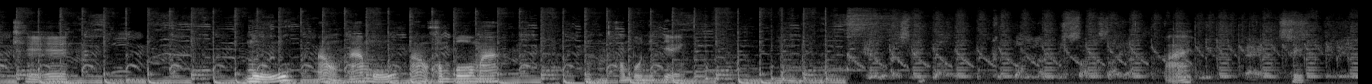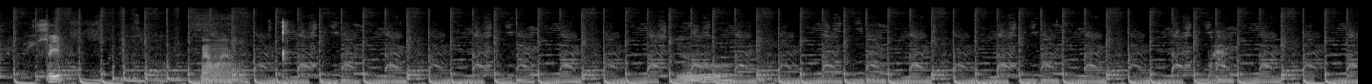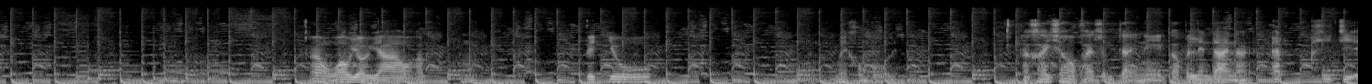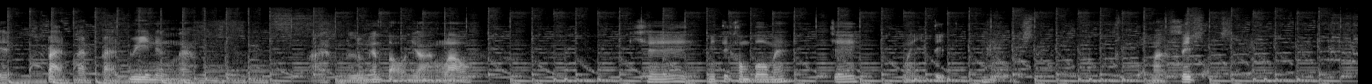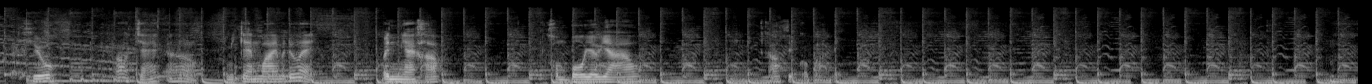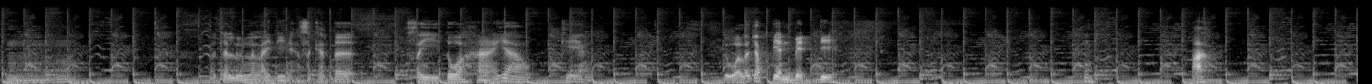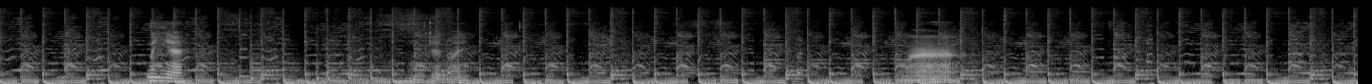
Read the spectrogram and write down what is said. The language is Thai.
โอเค หมูเอ้าหน้าหมูเอ้าคอมโบมาคอมโบนิดเดียวเองไปสิบสิบแมวแมว อ้าวว้าวยาวๆครับติดอยู่ไม่คอมโบเลย ถ้าใครชอบใครสนใจนี่ก็ไปเล่นได้นะ at pgs 888 v1 นะไปลุ้นกันต่ออย่างของเราโอเค มีติดคอมโบไหมเจไม่ติด มาสิบคิวอ้าวแจ็คอ้าวมีแกนวายมาด้วย เป็นไงครับ คอมโบยาวๆ 90 กว่าบาทเราจะลุ้นอะไรดีเนี่ยสแคตเตอร์สี่ตัวหายยาวเกลี้ยง หรือว่าเราจะเปลี่ยนเบ็ดดีอืมไปะนี่ไงแกหน่อย มา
